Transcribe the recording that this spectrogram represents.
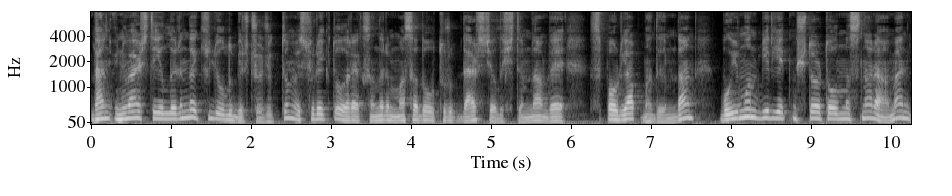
Ben üniversite yıllarında kilolu bir çocuktum ve sürekli olarak sanırım masada oturup ders çalıştığımdan ve spor yapmadığımdan boyumun 1.74 olmasına rağmen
